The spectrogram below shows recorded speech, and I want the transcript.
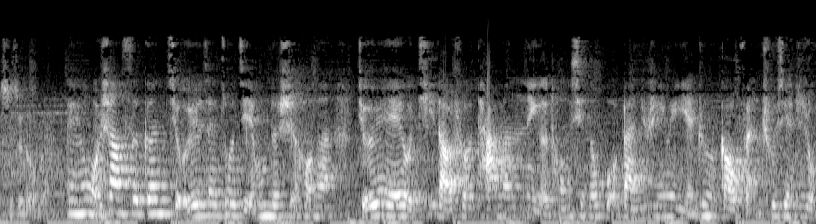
是这种的。因为我上次跟九月在做节目的时候呢，九月也有提到说，他们那个同行的伙伴就是因为严重的高反，出现这种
